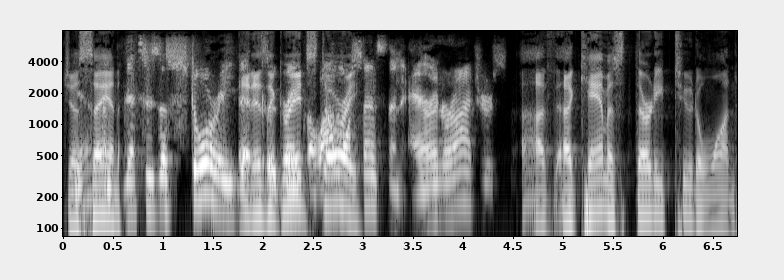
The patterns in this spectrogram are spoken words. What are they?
Just Yeah, saying. I mean, This is a story. That It is a great make a story. sense than Aaron Rodgers. Uh, uh, Cam is thirty-two to one.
